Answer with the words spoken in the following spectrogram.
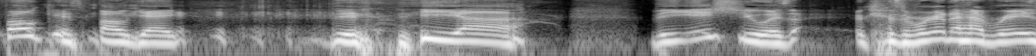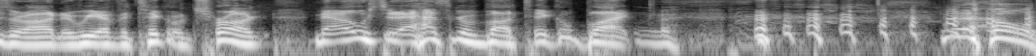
focus, Foge. the the uh, the issue is because we're gonna have Razor on and we have the tickle trunk. Now we should ask him about tickle butt. No,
